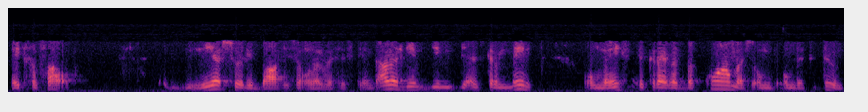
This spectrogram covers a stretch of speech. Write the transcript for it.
het geval. Nie so die basiese onderwysstelsel. Dan die die die instrument om mense te kry wat bekwame is om om dit te doen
